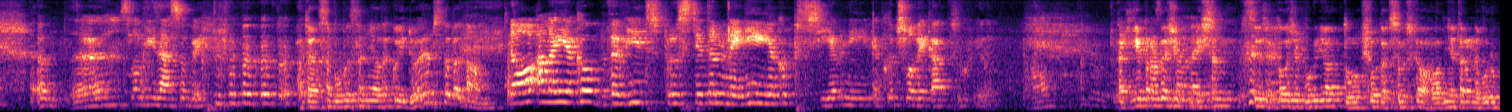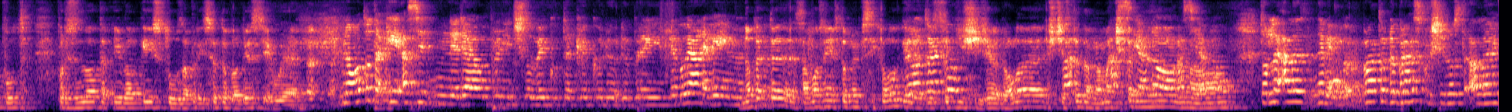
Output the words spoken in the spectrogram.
slovní zásoby. A to já jsem vůbec neměl takový dojem z tebe tam. No, ale jako vevnitř prostě to není jako příjemný, jako člověka v tu chvíli. Tak je pravda, že když jsem si řekl, že budu dělat talk show, tak jsem říkal, hlavně teda nebudu pod, pořizovat takový velký stůl, za který se to blbě stěhuje. No, to taky asi nedá úplně člověku tak jako do, dobrý, nebo já nevím. No tak to je samozřejmě v tom je psychologie, to ty jako- sedíš že jo, dole, ještě jste tam namačkaný, Asi ano, no, asi no. ano. Tohle ale, nevím, byla to dobrá zkušenost, ale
